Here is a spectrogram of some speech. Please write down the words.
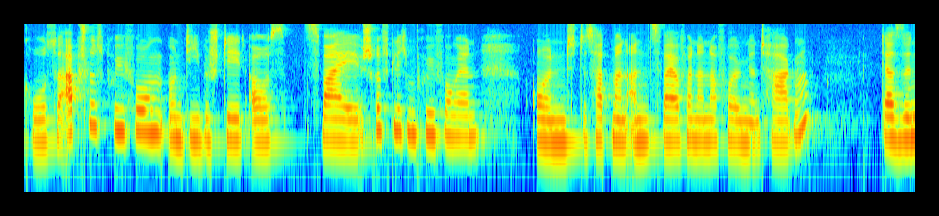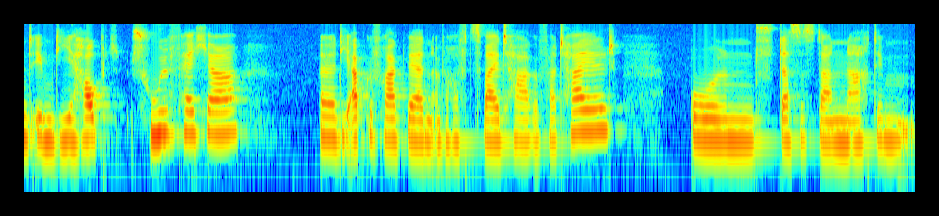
große Abschlussprüfung und die besteht aus zwei schriftlichen Prüfungen und das hat man an zwei aufeinanderfolgenden Tagen. Da sind eben die Hauptschulfächer, äh, die abgefragt werden, einfach auf zwei Tage verteilt. Und das ist dann nach dem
